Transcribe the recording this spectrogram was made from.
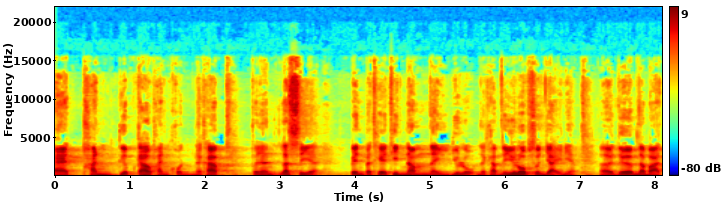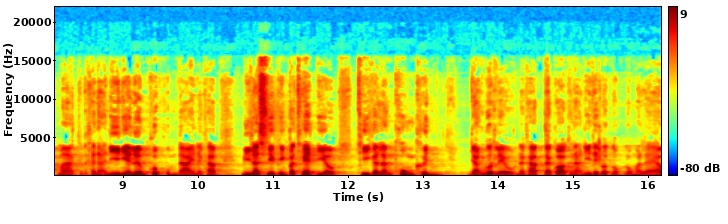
8,000 เกือบ 9,000 คนนะครับ เพราะฉะนั้นรัสเซีย เป็นประเทศที่นำในยุโรปนะครับในยุโรปส่วนใหญ่เนี่ยเเดิมระบาดมากขณะนี้เนี่ยเริ่มควบคุมได้นะครับมีรัสเซียเพียงประเทศเดียวที่กำลังพุ่งขึ้นอย่างรวดเร็วนะครับ แต่ก็ขณะนี้ได้ลดลงลงมาแล้ว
